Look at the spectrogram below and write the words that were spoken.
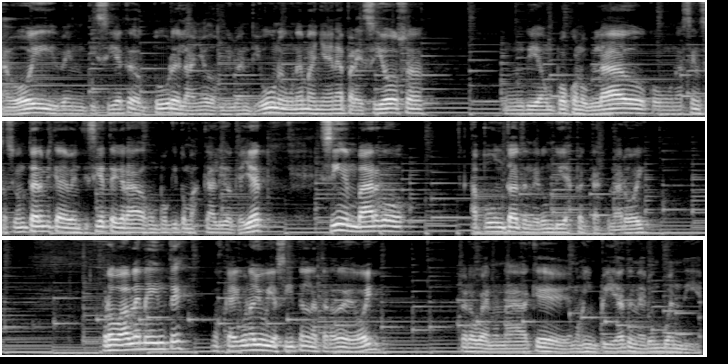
Ya hoy, 27 de octubre del año 2021, en una mañana preciosa, un día un poco nublado, con una sensación térmica de 27 grados, un poquito más cálido que ayer. Sin embargo, apunta a tener un día espectacular hoy. Probablemente nos caiga una lluviacita en la tarde de hoy, pero bueno, nada que nos impida tener un buen día.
